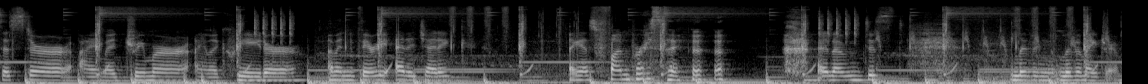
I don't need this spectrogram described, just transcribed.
sister, I'm a dreamer, I'm a creator. I'm a very energetic, I guess, fun person. and I'm just living, living my dream.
